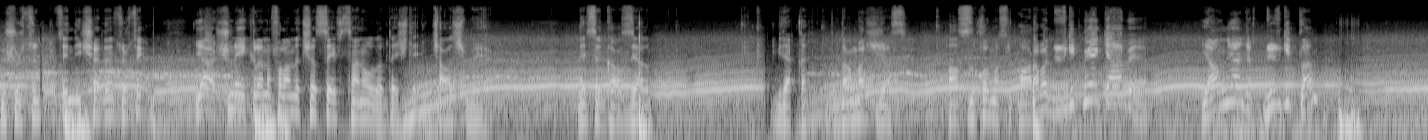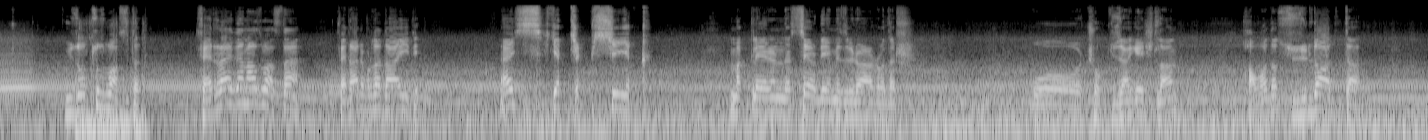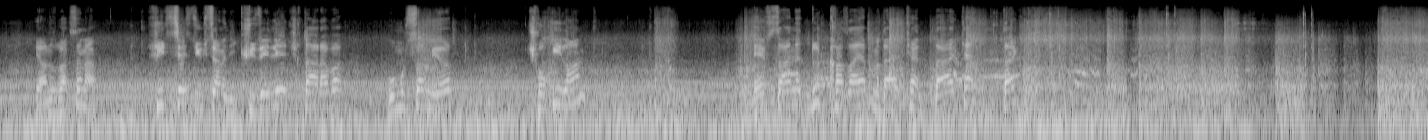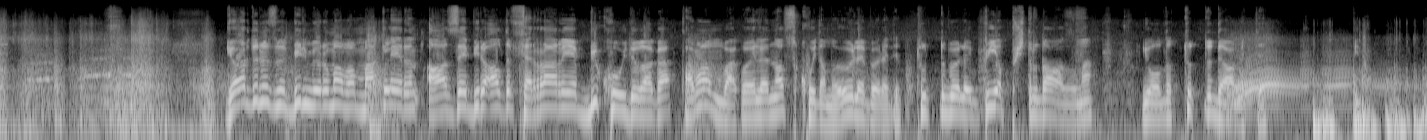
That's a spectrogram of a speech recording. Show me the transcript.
Üşürsün. Seni de içeriden sürsek mi? Ya şunu ekranı falan da çalışsa efsane olur da işte çalışmıyor ya. Neyse gazlayalım. Bir dakika. Buradan başlayacağız. Haksızlık olmasın. Araba düz gitmiyor ki abi. Yanlıyor ancak. Düz git lan. 130 bastı. Ferrari'den az bastı ha. Ferrari burada daha iyiydi. Neyse yapacak bir şey yok. McLaren de sevdiğimiz bir arabadır. Oo çok güzel geçti lan. Havada süzüldü hatta. Yalnız baksana. Hiç ses yükselmedi. 250'ye çıktı araba. Umursamıyor. Çok iyi lan. Efsane. Dur kaza yapma daha erken. Daha Gördünüz mü bilmiyorum ama McLaren AZ1 aldı Ferrari'ye bir koydu gaga. Tamam mı bak öyle nasıl koydu ama öyle böyle değil. Tuttu böyle bir yapıştırdı ağzına. Yolda tuttu devam etti. Bir...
